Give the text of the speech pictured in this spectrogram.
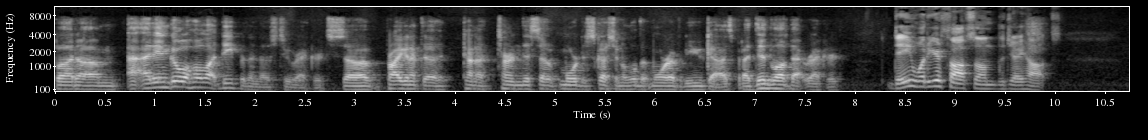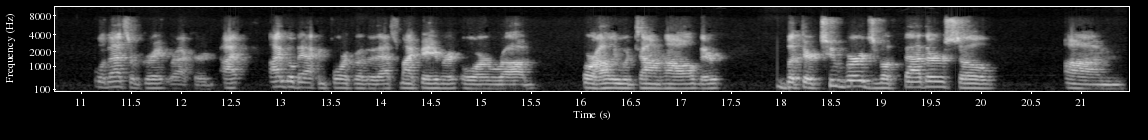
But um, I, I didn't go a whole lot deeper than those two records, so I'm probably gonna have to kind of turn this over, more discussion a little bit more over to you guys. But I did love that record. Dean, what are your thoughts on the Jayhawks? Well, that's a great record. I, I go back and forth whether that's my favorite or um, or Hollywood Town Hall. They're but they're two birds of a feather. So um,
